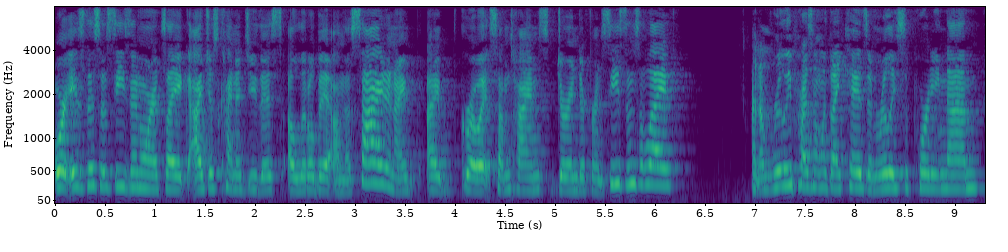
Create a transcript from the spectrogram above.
or is this a season where it's like I just kind of do this a little bit on the side and I, I grow it sometimes during different seasons of life and I'm really present with my kids and really supporting them,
